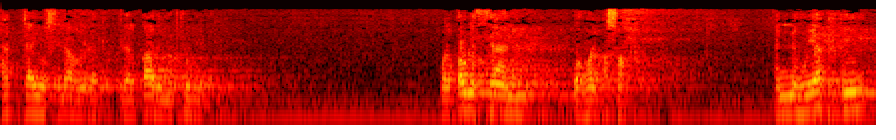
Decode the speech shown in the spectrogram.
حتى يوصلاه إلى القاضي المكتوب إليه. والقول الثاني وهو الأصح أنه يكفي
